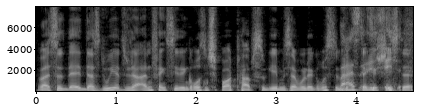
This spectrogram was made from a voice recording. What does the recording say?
Weißt du, äh, dass du jetzt wieder anfängst, hier den großen Sportpapst zu geben, ist ja wohl der größte Witz Also der ich, ich, Geschichte.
